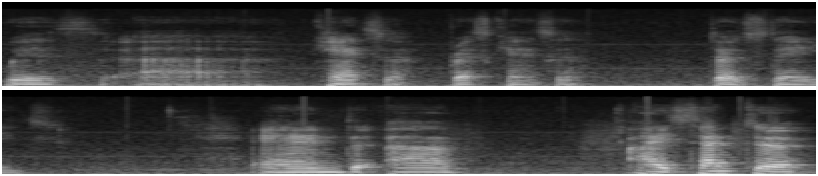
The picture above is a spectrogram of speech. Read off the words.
with uh, cancer, breast cancer, third stage, and um, I sent her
